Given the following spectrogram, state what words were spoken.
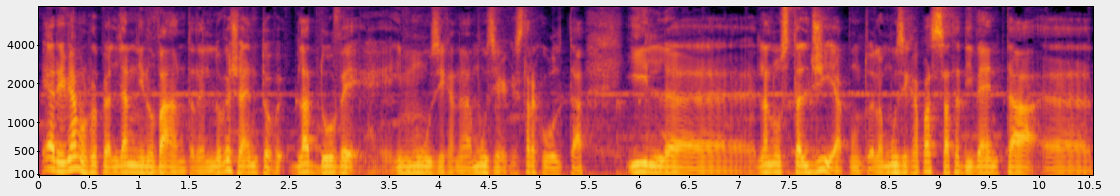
E arriviamo proprio agli anni 90 del Novecento, laddove in musica, nella musica che stracolta, il, eh, la nostalgia appunto della musica passata diventa eh,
